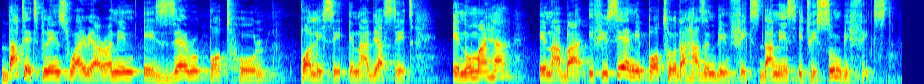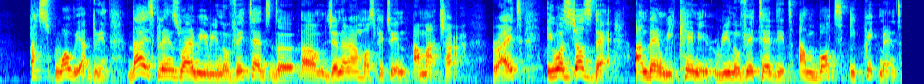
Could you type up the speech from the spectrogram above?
That explains why we are running a zero pothole policy in Abia State. In Omaha, in Aba, if you see any pothole that hasn't been fixed, that means it will soon be fixed. That's what we are doing. That explains why we renovated the um, General Hospital in Amachara, right? It was just there. And then we came in, renovated it, and bought equipment.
